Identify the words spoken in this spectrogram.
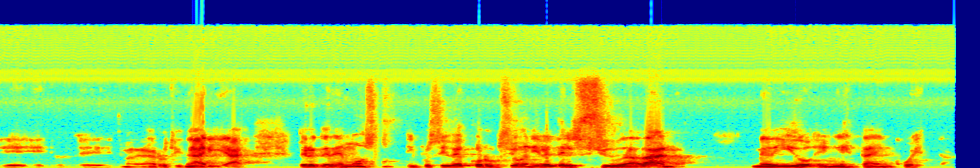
de manera rutinaria, pero tenemos inclusive corrupción a nivel del ciudadano medido en esta encuesta.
